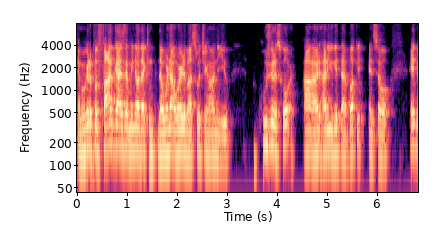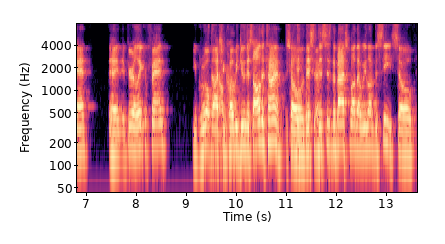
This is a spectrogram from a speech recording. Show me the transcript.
and we're gonna put five guys that we know that can that we're not worried about switching on to you. Who's gonna score? How, how, how do you get that bucket? And so, hey man, if you're a Laker fan, you grew up no watching Kobe do this all the time. So this is this is the basketball that we love to see. So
